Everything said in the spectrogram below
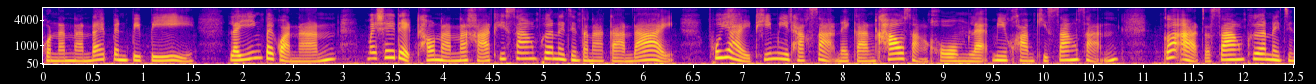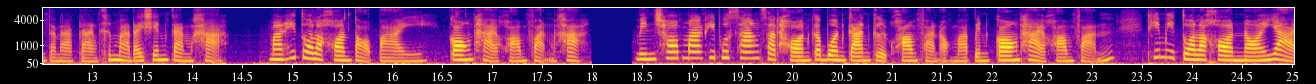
คนนั้นๆ ได้เป็นปีๆและยิ่งไปกว่านั้น ไม่ใช่เด็กเท่านั้นนะคะ ที่สร้างเพื่อนในจินตนาการได้ ผู้ใหญ่ที่มีทักษะในการเข้าสังคม และมีความคิดสร้างสรรค์ ก็อาจจะสร้างเพื่อนในจินตนาการขึ้นมาได้เช่นกันค่ะ มาที่ตัวละครต่อไป กองถ่ายความฝันค่ะ มินชอบมากที่ผู้สร้างสะท้อนกระบวนการเกิดความฝันออกมาเป็นกองถ่ายความฝัน ที่มีตัวละครน้อยใหญ่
